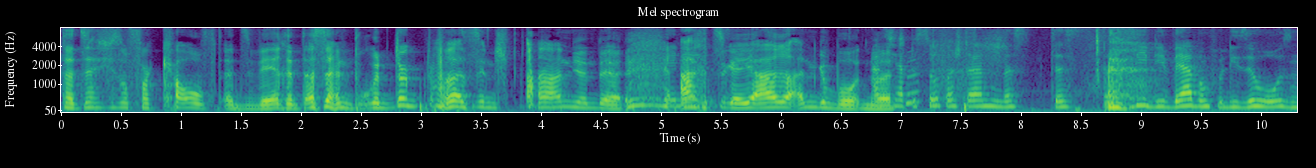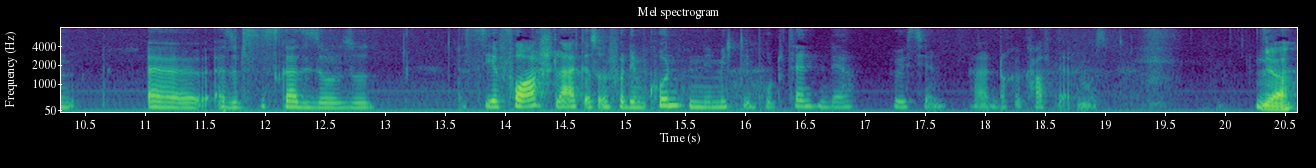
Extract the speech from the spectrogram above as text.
tatsächlich so verkauft, als wäre das ein Produkt, was in Spanien der nee. 80er Jahre angeboten Also ich habe wird. das so verstanden, dass, dass, dass sie die Werbung für diese Hosen, äh, also das ist quasi so, so, dass ihr Vorschlag ist und vor dem Kunden, nämlich dem Produzenten der Höschen, halt noch gekauft werden muss. Ja.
